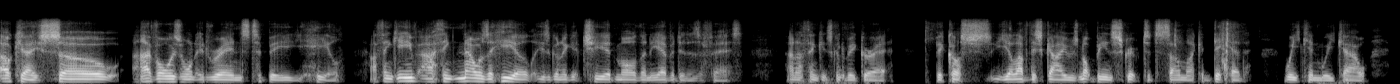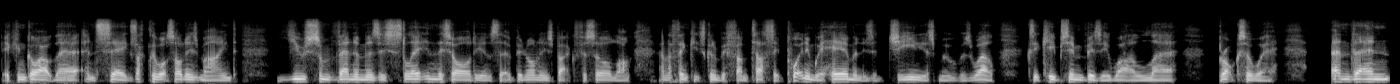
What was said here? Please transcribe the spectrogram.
Okay, so I've always wanted Reigns to be heel. I think even I think now as a heel he's going to get cheered more than he ever did as a face, and I think it's going to be great because you'll have this guy who's not being scripted to sound like a dickhead week in week out. It can go out there and say exactly what's on his mind, use some venom as he's slating this audience that have been on his back for so long, and I think it's going to be fantastic. Putting him with Heyman is a genius move as well because it keeps him busy while uh, Brock's away, and then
